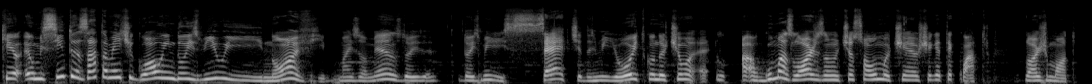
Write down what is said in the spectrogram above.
Que eu, eu me sinto exatamente igual em 2009, mais ou menos, dois, 2007, 2008, quando eu tinha uma, eh, algumas lojas, eu não tinha só uma, eu, tinha, eu cheguei a ter quatro lojas de moto.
